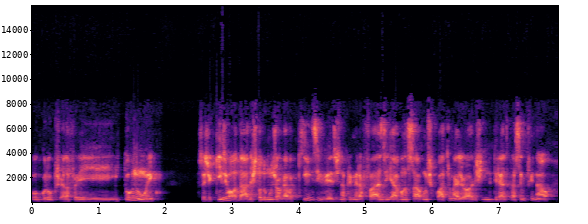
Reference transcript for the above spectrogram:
por grupos, ela foi em turno único. Ou seja, 15 rodadas, todo mundo jogava 15 vezes na primeira fase e avançavam os quatro melhores, indo direto para a semifinal.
